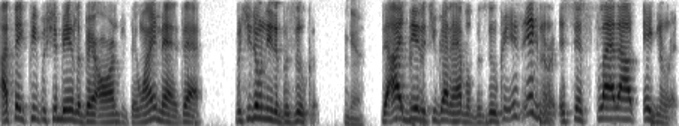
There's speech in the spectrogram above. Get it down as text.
I think people should be able to bear arms if they want. I ain't mad at that, but you don't need a bazooka. Yeah. The idea that you got to have a bazooka is ignorant. It's just flat out ignorant.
